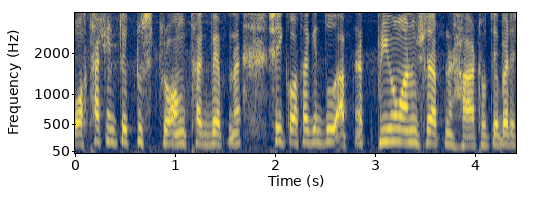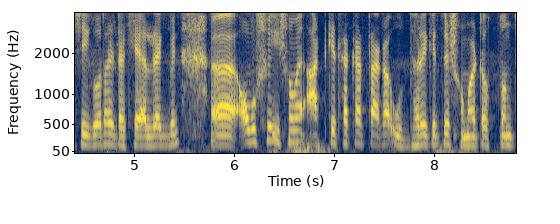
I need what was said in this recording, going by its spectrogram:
কথা কিন্তু একটু স্ট্রং থাকবে আপনার। সেই কথা কিন্তু আপনার প্রিয় মানুষরা আপনার হার্ট হতে পারে, সেই কথা এটা খেয়াল রাখবেন। অবশ্যই এই সময় আটকে থাকা, টাকা উদ্ধারের ক্ষেত্রে সময়টা অত্যন্ত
